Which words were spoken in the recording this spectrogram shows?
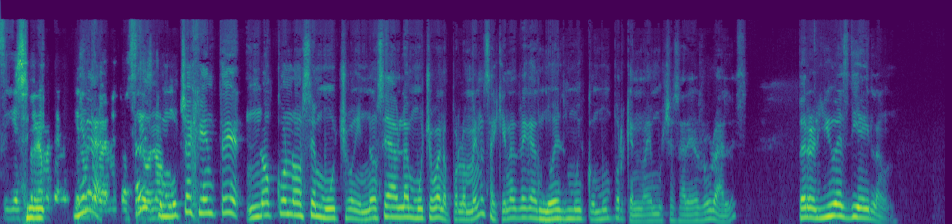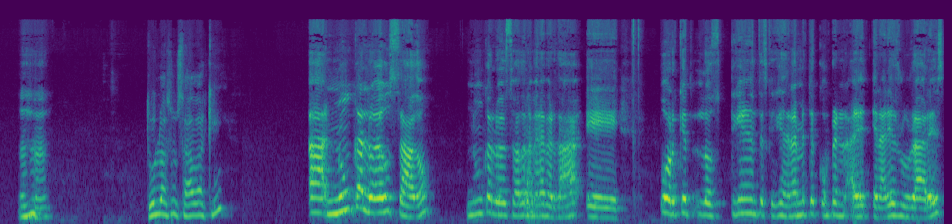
si ese programa también tiene Mira, reglamento así o no. Que mucha gente no conoce mucho y no se habla mucho, bueno, por lo menos aquí en Las Vegas no es muy común porque no hay muchas áreas rurales, pero el USDA Loan. ¿Tú lo has usado aquí? Ah, nunca lo he usado, nunca lo he usado, la mera verdad, eh, porque los clientes que generalmente compran en áreas rurales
